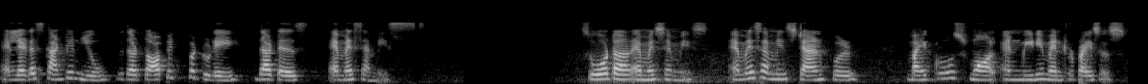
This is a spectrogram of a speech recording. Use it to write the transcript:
and let us continue with our topic for today that is MSMEs. So what are MSMEs? MSMEs stand for Micro, Small and Medium Enterprises.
